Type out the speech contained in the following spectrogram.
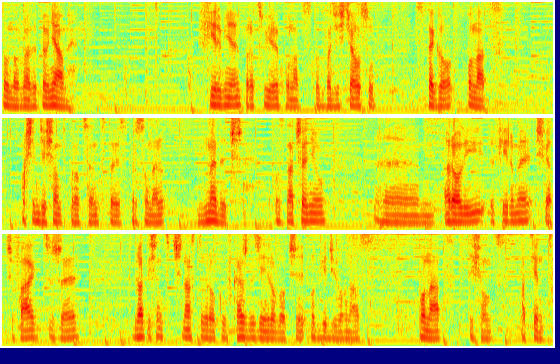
tą normę wypełniamy. W firmie pracuje ponad 120 osób, z tego ponad 80% to jest personel medyczny. O znaczeniu roli firmy świadczy fakt, że w 2013 roku w każdy dzień roboczy odwiedziło nas ponad 1000 pacjentów.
